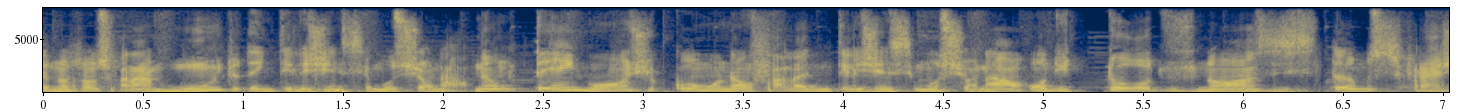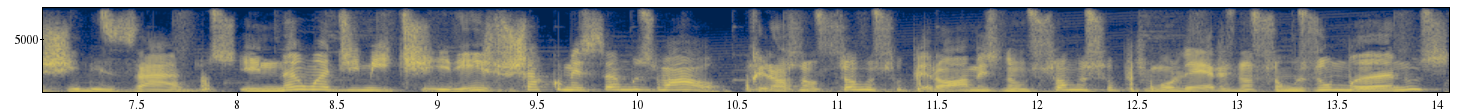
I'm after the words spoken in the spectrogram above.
ano nós vamos falar muito da inteligência emocional. Não tem hoje como não falar de inteligência emocional, onde todos nós estamos fragilizados. E não admitir isso, já começamos mal. Porque nós não somos super-homens, não somos super-mulheres, nós somos humanos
